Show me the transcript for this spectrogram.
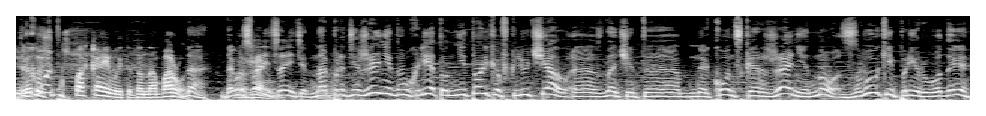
Тебя Так вот, успокаивает это наоборот. Да, так вот, смотрите, смотрите, на протяжении двух лет он не только включал, э, значит, э, конское ржание, но звуки природы,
